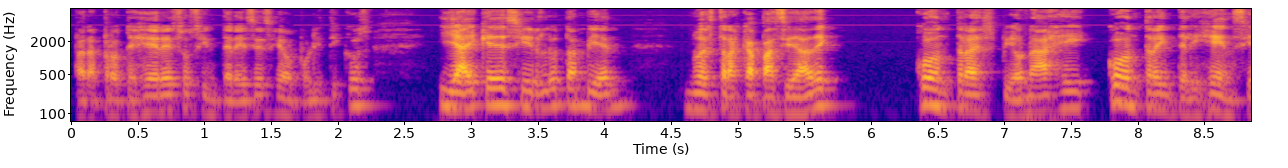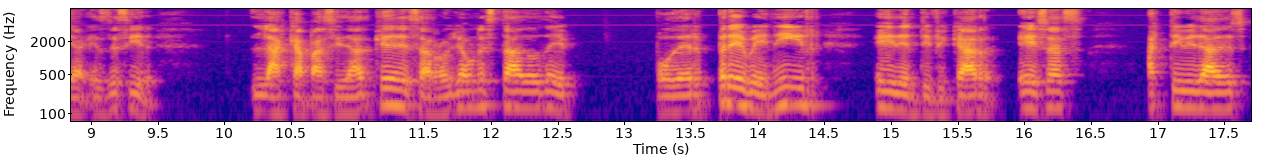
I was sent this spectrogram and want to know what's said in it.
para proteger esos intereses geopolíticos y hay que decirlo también, nuestra capacidad de contraespionaje y contrainteligencia, es decir, la capacidad que desarrolla un Estado de poder prevenir e identificar esas actividades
